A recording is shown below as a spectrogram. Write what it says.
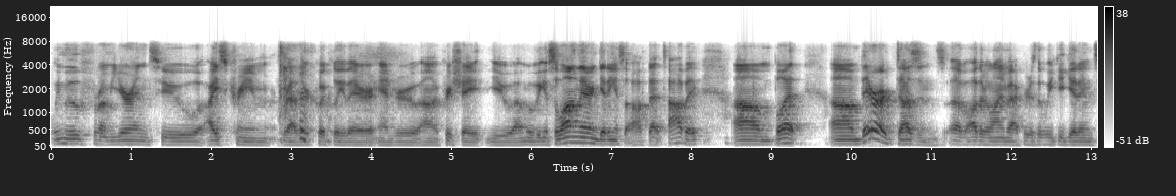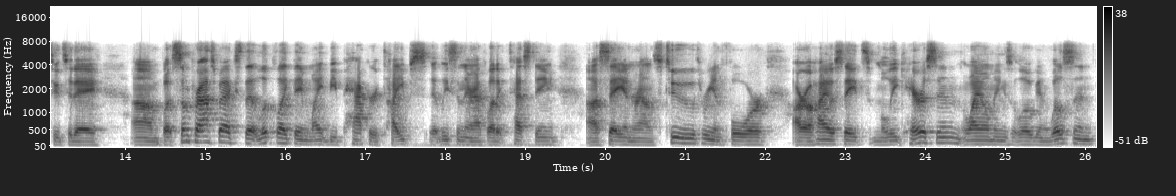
We move from urine to ice cream rather quickly there, Andrew. I uh, appreciate you uh, moving us along there and getting us off that topic. Um, but um, there are dozens of other linebackers that we could get into today. Um, but some prospects that look like they might be Packer types, at least in their athletic testing, uh, say in rounds two, three, and four, are Ohio State's Malik Harrison, Wyoming's Logan Wilson,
